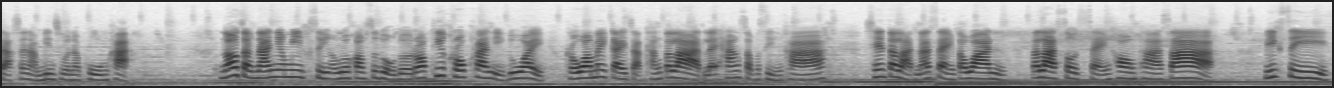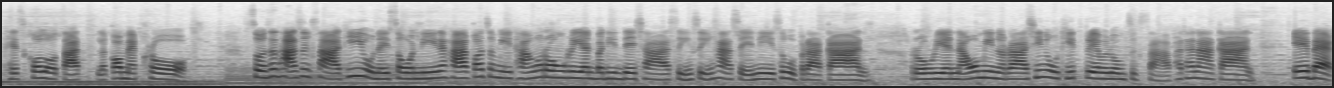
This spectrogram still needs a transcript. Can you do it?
จากสนามบินสุวรรณภูมิค่ะ นอกจากนั้นยังมีสิ่งอำนวยความสะดวกโดยรอบที่ครบครันอีกด้วย เพราะว่าไม่ไกลจากทั้งตลาดและห้างสรรพสินค้า เช่น ตลาดนัดแสงตะวัน ตลาดสดแสงทองพลาซ่าบิ๊กซีเทสโกโลตัสและก็แมคโครส่วนสถานศึกษาที่อยู่ในโซนนี้นะคะ ก็จะมีทั้งโรงเรียนบดินเดชา สิงห์สิงหาเสนีสมุทรปราการ โรงเรียนนวมินราชินูทิศเตรียมอุดมศึกษาพัฒนาการ a b a c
